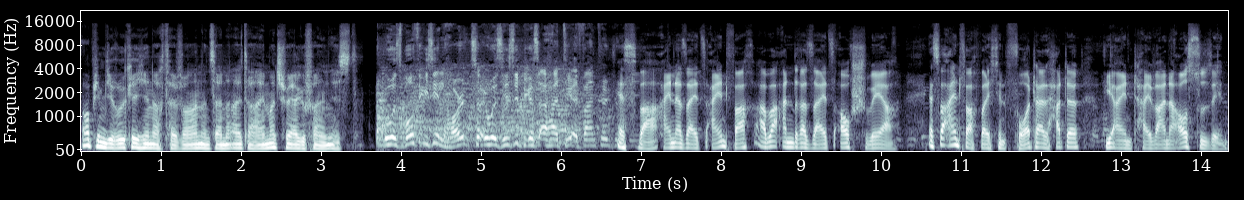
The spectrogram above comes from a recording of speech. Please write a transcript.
ob ihm die Rückkehr hier nach Taiwan in seine alte Heimat schwer gefallen ist. Es war einerseits einfach, aber andererseits auch schwer. Es war einfach, weil ich den Vorteil hatte, wie ein Taiwaner auszusehen,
